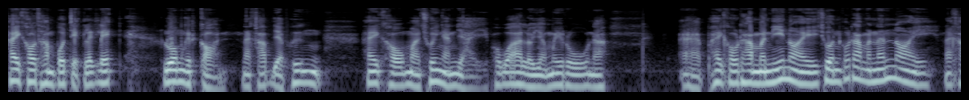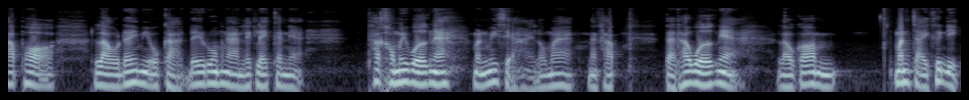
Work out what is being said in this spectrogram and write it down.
ให้เขาทำโปรเจกต์เล็ก ๆ ร่วมกันก่อนนะครับ อย่าเพิ่งให้เขามาช่วยงานใหญ่ เพราะว่าเรายังไม่รู้นะ แอบให้เขาทำอันนี้หน่อย ชวนเขาทำอันนั้นหน่อยนะครับพอเราได้มีโอกาสได้ร่วมงานเล็ก ๆ กันเนี่ยถ้าเขาไม่เวิร์กนะมันไม่เสียหายเรามากนะครับแต่ถ้าเวิร์กเนี่ยเราก็มั่นใจขึ้นอีก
